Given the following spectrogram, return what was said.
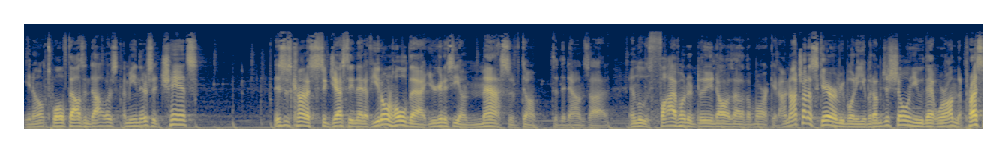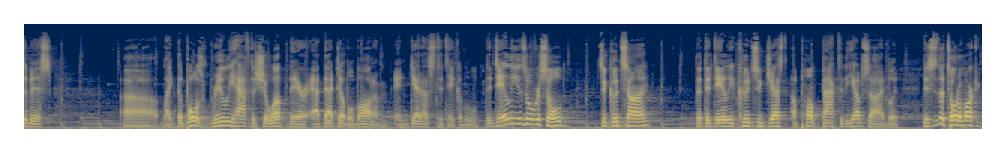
You know, 12,000 dollars. I mean, there's a chance. This is kind of suggesting that if you don't hold that, you're going to see a massive dump to the downside and lose $500 billion out of the market. I'm not trying to scare everybody, but I'm just showing you that we're on the precipice. Uh, like the Bulls really have to show up there at that double bottom and get us to take a move. The daily is oversold. It's a good sign that the daily could suggest a pump back to the upside, but this is the total market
